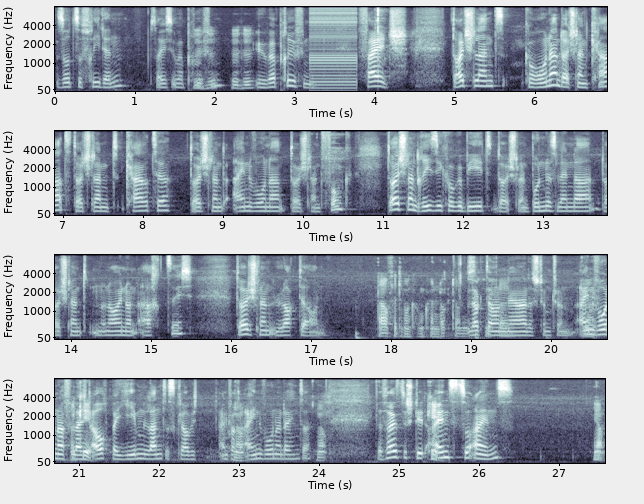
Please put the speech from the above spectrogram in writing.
So zufrieden? Soll ich es überprüfen? Mhm, mhm. Überprüfen. Falsch. Deutschland Corona, Deutschland Kart, Deutschland Karte, Deutschland Einwohner, Deutschland Funk, Deutschland Risikogebiet, Deutschland Bundesländer, Deutschland 89, Deutschland Lockdown. Darauf hätte man kommen können. Lockdown ist Lockdown, ja, das stimmt schon. Einwohner vielleicht okay. auch. Bei jedem Land ist, glaube ich, einfach Ja. Einwohner dahinter. Ja. Das heißt, es steht Okay. 1 zu 1. Ja,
